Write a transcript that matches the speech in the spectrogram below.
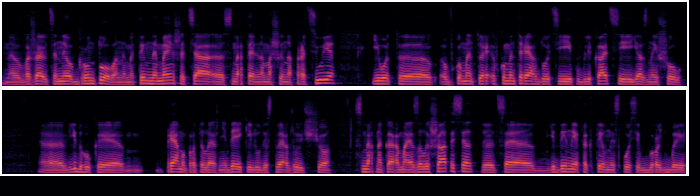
вважаються необґрунтованими. Тим не менше, ця е, смертельна машина працює. І от е, в, коментар... в коментарях до цієї публікації я знайшов е, відгуки прямо протилежні. Деякі люди стверджують, що смертна кара має залишатися. Е, Це єдиний ефективний спосіб боротьби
